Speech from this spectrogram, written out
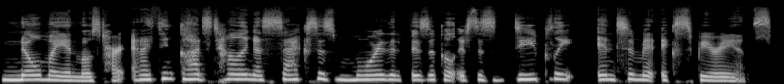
know my inmost heart. And I think God's telling us sex is more than physical. It's this deeply intimate experience.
